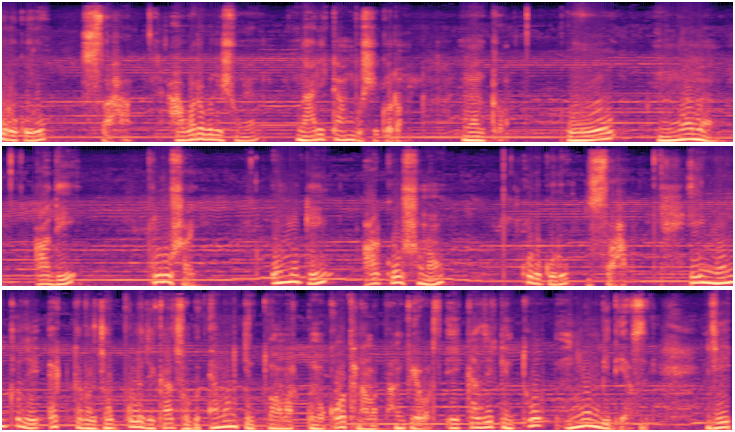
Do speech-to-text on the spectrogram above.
কুরু কুরু সাহা। আবারও বলি শুনেন নারী কাম বশীকরণ মন্ত্র, ও নম আদি পুরুষাই অমুকিং আকর্ষণ কুরু কুরু সাহা। এই মন্ত্র যে একটাবার জপ করলে যে কাজ হবে, এমন কিন্তু আমার কোনো কথা না, আমার প্রাণপ্রিয় এই কাজের কিন্তু নিয়ম বিধি আছে। যে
